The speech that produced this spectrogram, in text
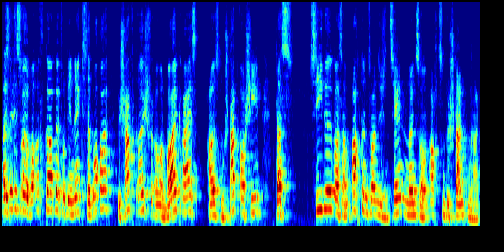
also ist eure Aufgabe für die nächste Woche, beschafft euch für euren Wahlkreis aus dem Stadtarchiv das Siegel, was am 28.10.1918 bestanden hat.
